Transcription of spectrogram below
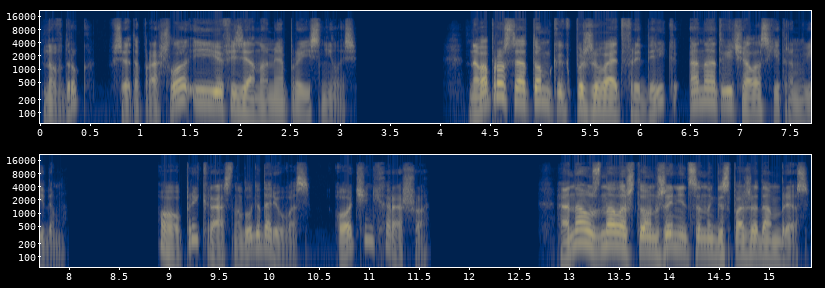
Но вдруг все это прошло, и ее физиономия прояснилась. На вопросы о том, как поживает Фредерик, она отвечала с хитрым видом. «О, прекрасно, благодарю вас. Очень хорошо она узнала, что он женится на госпоже Домбрёс.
